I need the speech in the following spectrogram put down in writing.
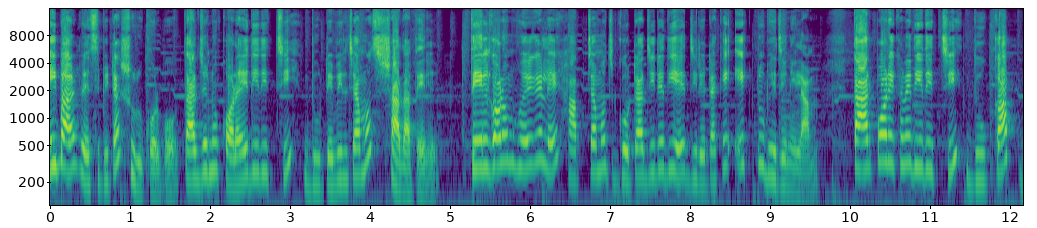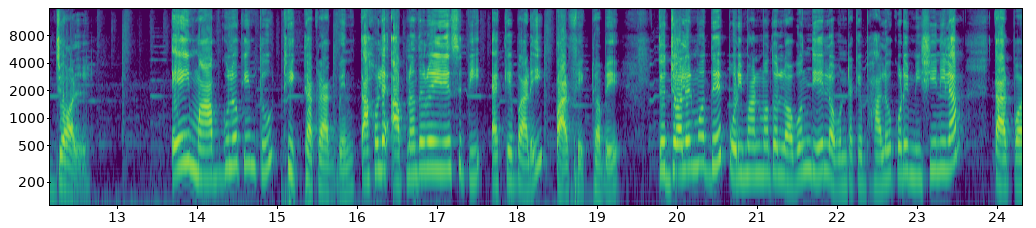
এইবার রেসিপিটা শুরু করব। তার জন্য কড়াইয়ে দিয়ে দিচ্ছি দু টেবিল চামচ সাদা তেল। তেল গরম হয়ে গেলে হাফ চামচ গোটা জিরে দিয়ে জিরেটাকে একটু ভেজে নিলাম। তারপর এখানে দিয়ে দিচ্ছি দু কাপ জল। এই মাপগুলো কিন্তু ঠিকঠাক রাখবেন। তাহলে আপনাদেরও এই রেসিপি একেবারেই পারফেক্ট হবে। তো জলের মধ্যে পরিমাণ মতো লবণ দিয়ে লবণটাকে ভালো করে মিশিয়ে নিলাম। তারপর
